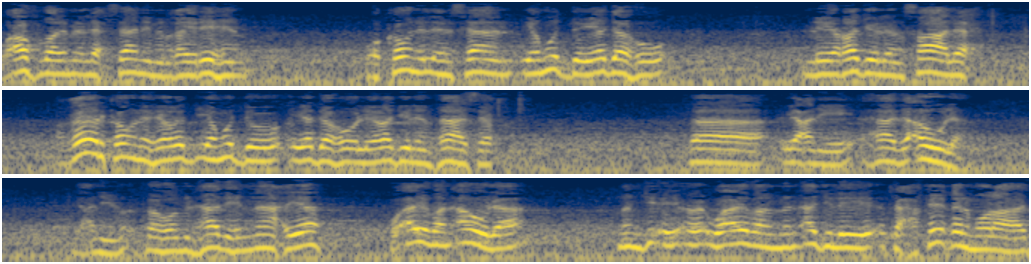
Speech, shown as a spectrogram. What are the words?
وأفضل من الإحسان من غيرهم. وكون الإنسان يمد يده لرجل صالح غير كونه يمد يده لرجل فاسق فيعني هذا أولى. يعني فهو من هذه الناحية وأيضا أولى من وأيضا من أجل تحقيق المراد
